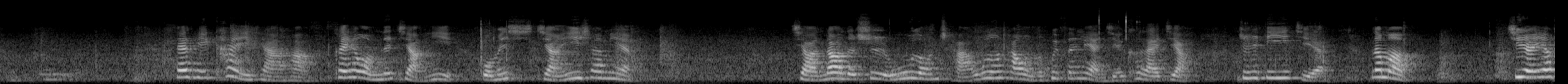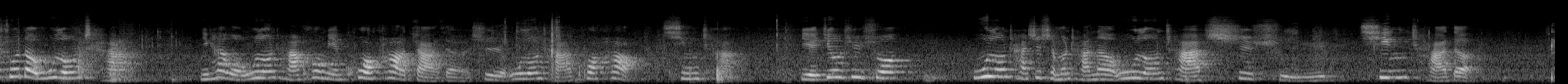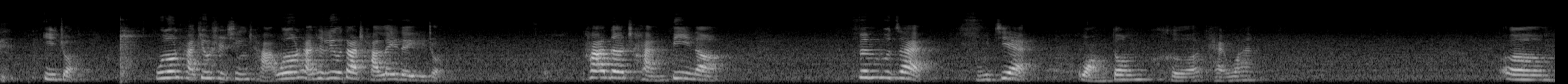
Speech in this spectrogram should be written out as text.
大家可以看一下哈，看一下我们的讲义。我们讲义上面。讲到的是乌龙茶，乌龙茶我们会分两节课来讲，这是第一节。那么，既然要说到乌龙茶，你看我乌龙茶后面括号打的是乌龙茶（括号清茶），也就是说，乌龙茶是什么茶呢？乌龙茶是属于清茶的一种，乌龙茶就是清茶，乌龙茶是六大茶类的一种。它的产地呢，分布在福建、广东和台湾。嗯，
